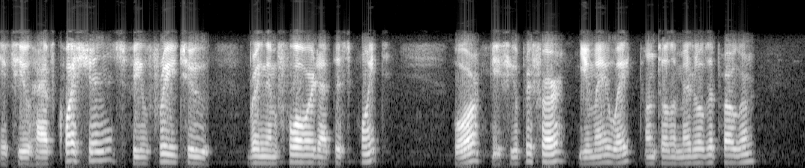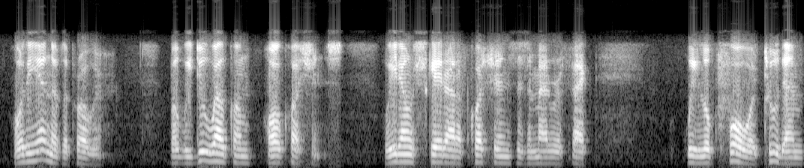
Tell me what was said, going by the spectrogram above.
If you have questions, feel free to bring them forward at this point. Or, if you prefer, you may wait until the middle of the program or the end of the program but we do welcome all questions. We don't skate out of questions. As a matter of fact, we look forward to them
